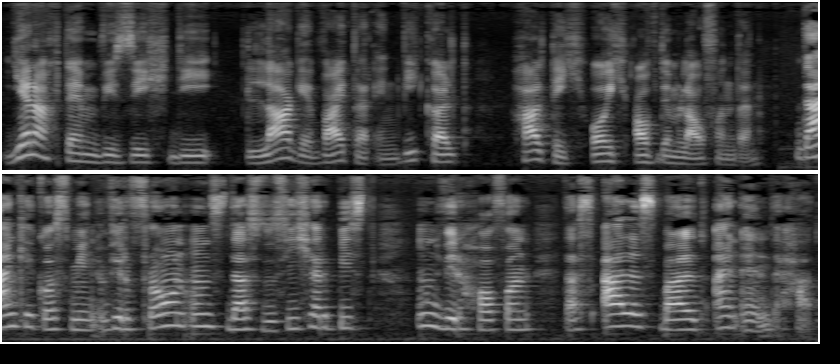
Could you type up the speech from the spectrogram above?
Je nachdem, wie sich die Lage weiterentwickelt, halte ich euch auf dem Laufenden. Danke, Cosmin. Wir freuen uns, dass du sicher bist und wir hoffen, dass alles bald ein Ende hat.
